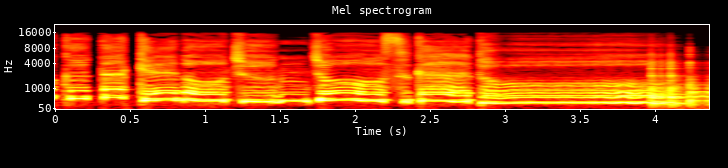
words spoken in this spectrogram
僕だけの純情スカート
